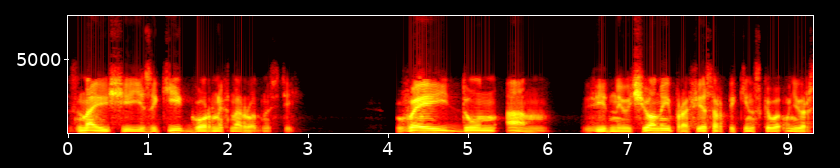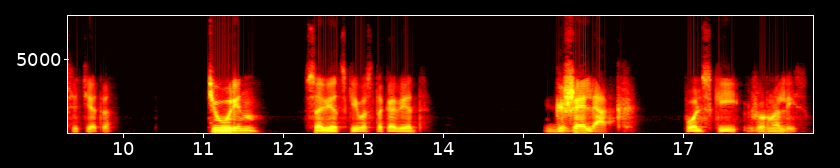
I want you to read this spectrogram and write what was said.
знающая языки горных народностей. Вэй Дун Ан, видный ученый, профессор Пекинского университета. Тюрин, советский востоковед. Гжеляк, польский журналист.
